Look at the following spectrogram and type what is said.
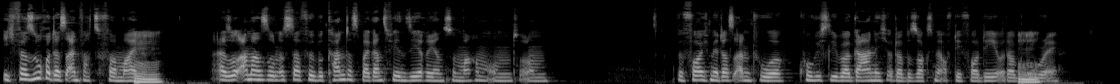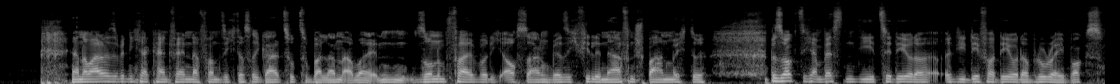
Ich versuche das einfach zu vermeiden. Mhm. Also Amazon ist dafür bekannt, das bei ganz vielen Serien zu machen und ähm, bevor ich mir das antue, gucke ich es lieber gar nicht oder besorge es mir auf DVD oder Mhm. Blu-ray. Ja, normalerweise bin ich ja kein Fan davon, sich das Regal zuzuballern, aber in so einem Fall würde ich auch sagen, wer sich viele Nerven sparen möchte, besorgt sich am besten die CD oder äh, die DVD oder Blu-ray-Box.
